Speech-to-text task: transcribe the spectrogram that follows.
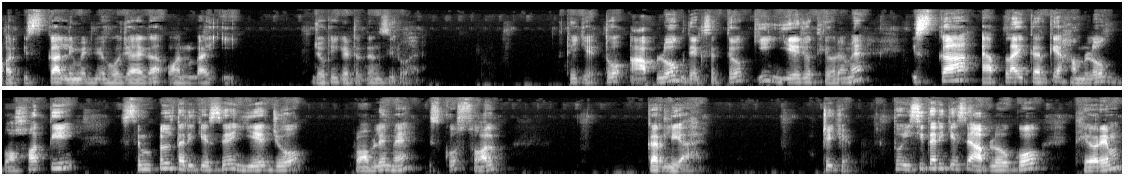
और इसका लिमिट भी हो जाएगा वन बाई ई जो कि ग्रेटर देन ज़ीरो है। ठीक है? तो आप लोग देख सकते हो कि ये जो थ्योरम है, इसका अप्लाई करके हम लोग बहुत ही सिंपल तरीके से ये जो प्रॉब्लम है, इसको सॉल्व कर लिया है। ठीक है? तो इसी तरीके से आप लोगों को थ्योरम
